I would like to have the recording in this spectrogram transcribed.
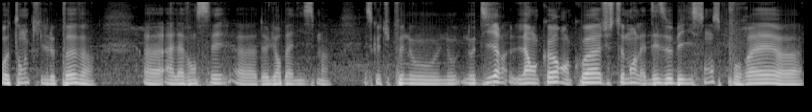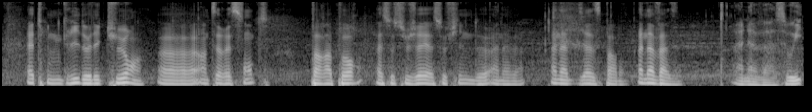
autant qu'ils le peuvent à l'avancée de l'urbanisme. Est-ce que tu peux nous, dire, là encore, en quoi justement la désobéissance pourrait euh, être une grille de lecture euh, intéressante par rapport à ce sujet, à ce film de Anna, Diaz, pardon, Anna Vaz Anna Vaz, oui.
